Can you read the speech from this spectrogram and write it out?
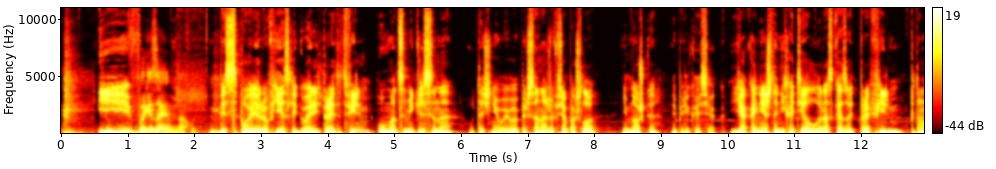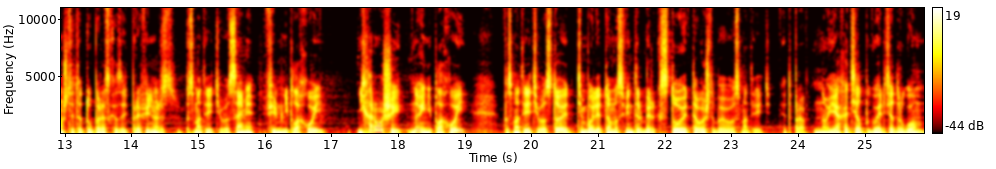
И Вырезаем нахуй. без спойлеров, если говорить про этот фильм, у Матса Микельсона, точнее у его персонажа, все пошло немножко наперекосяк. Я, конечно, не хотел рассказывать про фильм, потому что это тупо рассказывать про фильм, посмотреть его сами. Фильм неплохой, не хороший, но и неплохой. Посмотреть его стоит, тем более Томас Винтерберг стоит того, чтобы его смотреть. Это правда. Но я хотел поговорить о другом.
